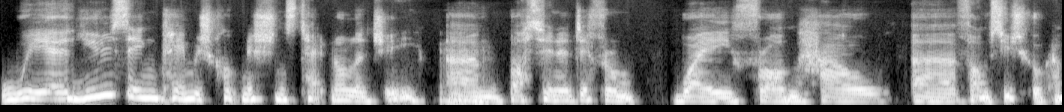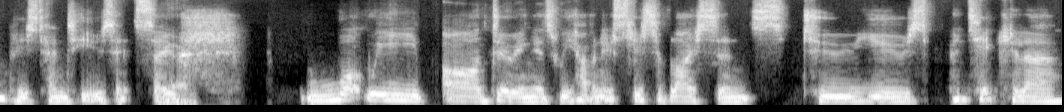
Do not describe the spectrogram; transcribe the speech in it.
We are using Cambridge Cognition's technology, mm. um, but in a different way from how uh, pharmaceutical companies tend to use it. So, yeah what we are doing is we have an exclusive license to use particular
